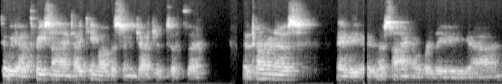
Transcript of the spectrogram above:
so we have three signs. I came up with some suggestions of the, the terminus, maybe a sign over the, uh,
